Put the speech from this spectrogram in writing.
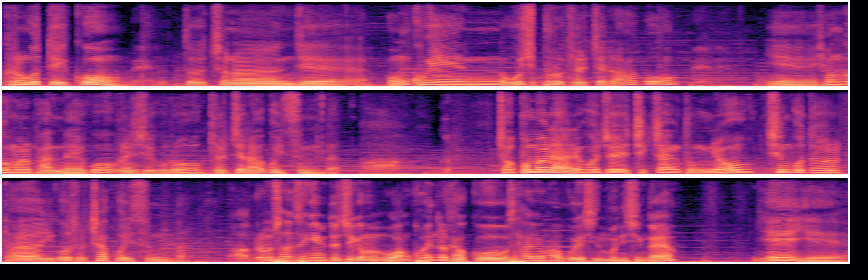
그런 것도 있고 네. 또 저는 이제 원코인 50% 결제를 하고 네. 예, 현금을 받내고 그런 식으로 결제를 하고 있습니다. 아, 그, 저뿐만이 아니고 저희 직장 동료 친구들 다 이곳을 찾고 있습니다. 아, 그럼 선생님도 지금 원코인을 갖고 사용하고 계신 분이신가요? 예, 예.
